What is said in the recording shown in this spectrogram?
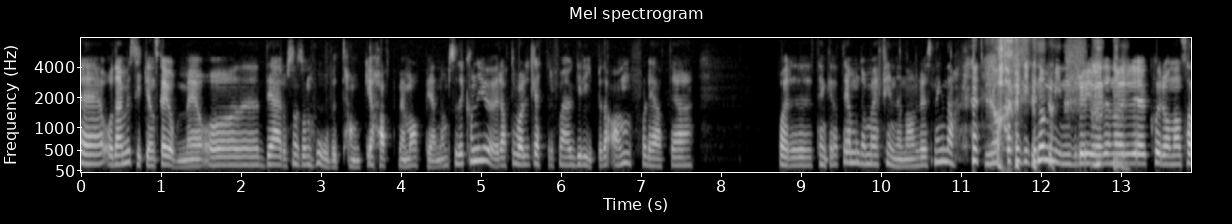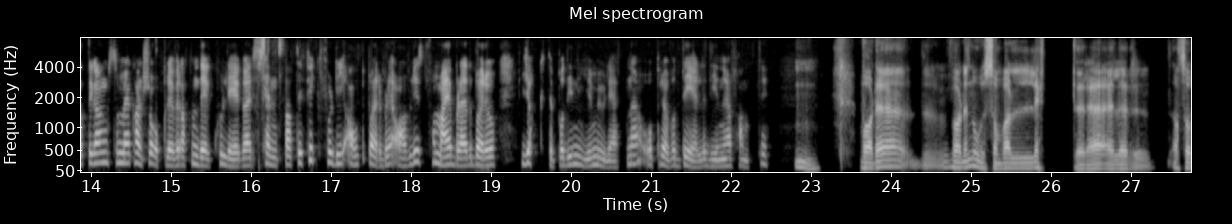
Eh, og det er musikken jeg skal jobbe med. og Det er også en sånn hovedtanke jeg har hatt med meg opp igjennom. Så det kan gjøre at det var litt lettere for meg å gripe det an. fordi at jeg bare tenker at ja, men da må jeg finne en annen løsning, da. Ja. jeg fikk ikke noe mindre å gjøre når koronaen satte i gang, som jeg kanskje opplever at en del kollegaer kjente at de fikk, fordi alt bare ble avlyst. For meg ble det bare å jakte på de nye mulighetene og prøve å dele de når jeg fant de. Mm. Var det, var det noe som var lettere, eller altså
